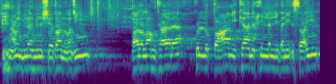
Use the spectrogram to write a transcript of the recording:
أعوذ بالله من الشيطان الرجيم قال الله تعالى كل الطعام كان حلا لبني إسرائيل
